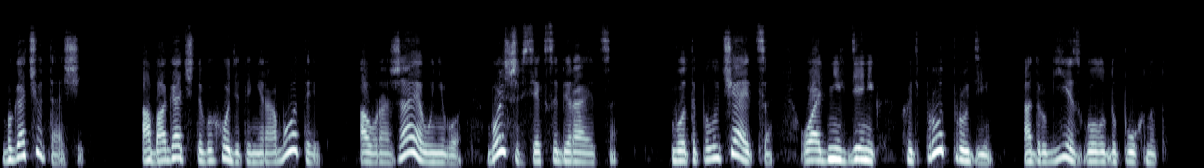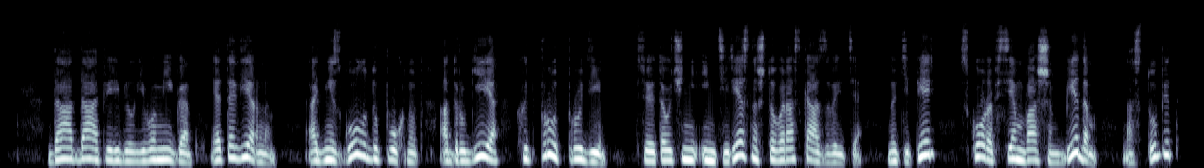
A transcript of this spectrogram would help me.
богачу тащит. А богач-то выходит и не работает, а урожая у него больше всех собирается. Вот и получается, у одних денег хоть пруд пруди, а другие с голоду пухнут. «Да, да», — перебил его Мига, — «это верно. Одни с голоду пухнут, а другие хоть пруд пруди. Все это очень интересно, что вы рассказываете. Но теперь скоро всем вашим бедам наступит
